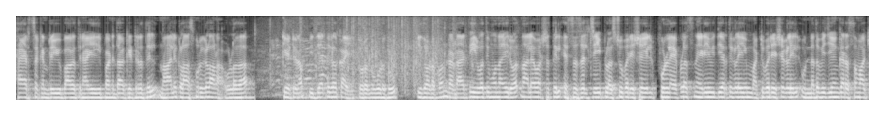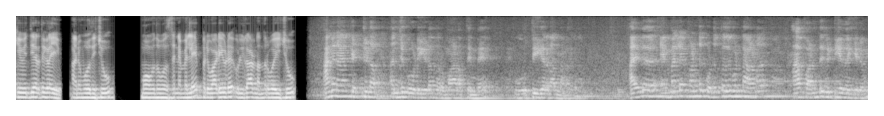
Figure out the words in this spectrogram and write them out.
ഹയർ സെക്കൻഡറി വിഭാഗത്തിനായി പണിത കെട്ടിടത്തിൽ നാല് ക്ലാസ് മുറികളാണ് ഉള്ളത്. കെട്ടിടം വിദ്യാർത്ഥികൾക്കായി തുറന്നുകൊടുത്തു ഇതോടൊപ്പം രണ്ടായിരത്തി ഇരുപത്തി മൂന്ന് ഇരുപത്തിനാല് വർഷത്തിൽ S S L C plus two പരീക്ഷയിൽ ഫുൾ എ പ്ലസ് നേടിയ വിദ്യാർത്ഥികളെയും മറ്റു പരീക്ഷകളിൽ ഉന്നത വിജയം കരസ്ഥമാക്കിയ വിദ്യാർത്ഥികളെയും അനുമോദിച്ചു. Muhammad Muhsin M L A പരിപാടിയുടെ ഉദ്ഘാടനം നിർവഹിച്ചു. അങ്ങനെ കെട്ടിടം അഞ്ചു കോടിയുടെ നിർമ്മാണത്തിന്റെ പൂർത്തീകരണം നടക്കണം അതിൽ എം എൽ എ ഫണ്ട് കൊടുത്തത് കൊണ്ടാണ് ആ ഫണ്ട് കിട്ടിയതെങ്കിലും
